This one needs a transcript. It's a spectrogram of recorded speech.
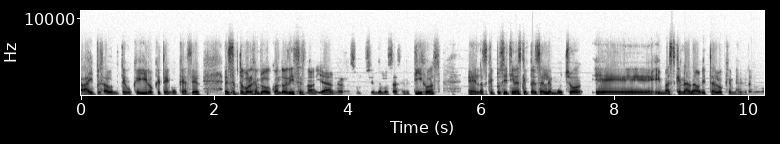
ay, pues a dónde tengo que ir o qué tengo que hacer. Excepto, por ejemplo, cuando dices, ¿no? Ya la resolución de los acertijos, en los que pues sí tienes que pensarle mucho eh, y más que nada ahorita lo que me agradó,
